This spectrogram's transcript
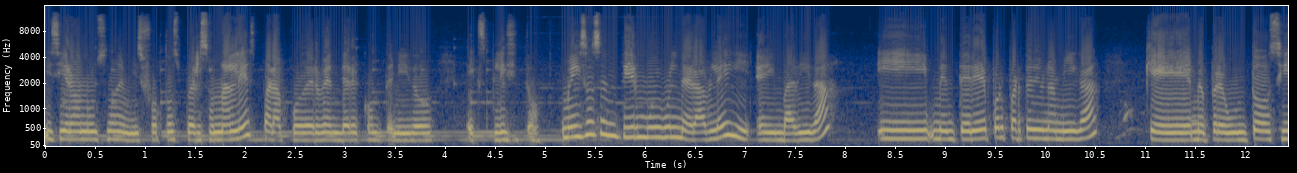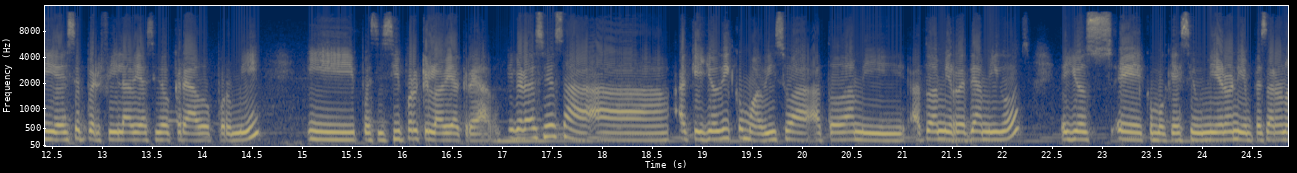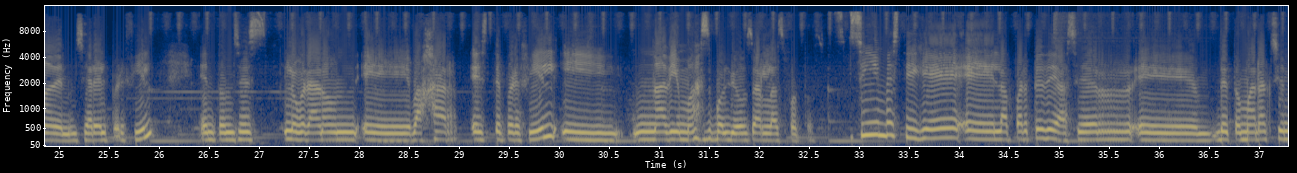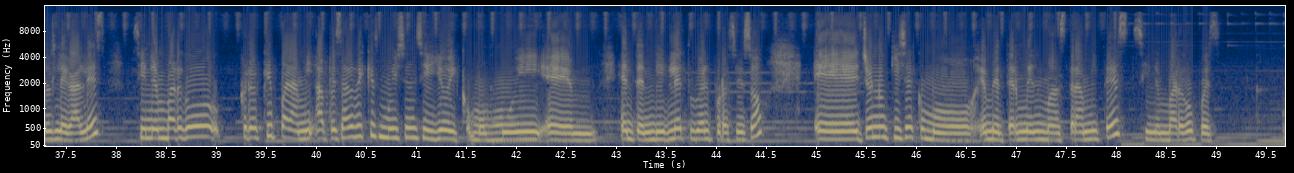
hicieron uso de mis fotos personales para poder vender contenido explícito. Me hizo sentir muy vulnerable e invadida y me enteré por parte de una amiga que me preguntó si ese perfil había sido creado por mí y pues sí, porque lo había creado. Y gracias a, que yo di como aviso a, toda mi, a toda mi red de amigos, ellos eh, como que se unieron y empezaron a denunciar el perfil. Entonces lograron eh, bajar este perfil y nadie más volvió a usar las fotos. Sí investigué eh, la parte de hacer, de tomar acciones legales, sin embargo, creo que para mí, a pesar de que es muy sencillo y como muy em, entendible todo el proceso, eh, yo no quise como meterme en más trámites, sin embargo, pues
